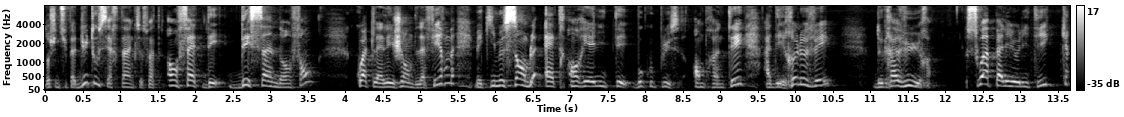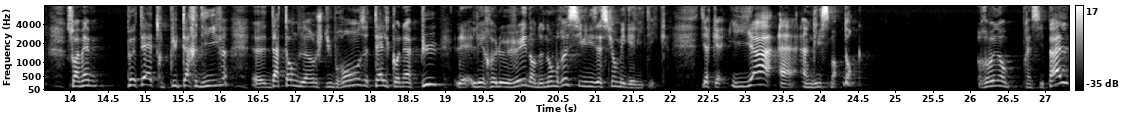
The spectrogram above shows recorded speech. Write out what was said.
dont je ne suis pas du tout certain que ce soit en fait des dessins d'enfants, quoique la légende l'affirme, mais qui me semble être en réalité beaucoup plus emprunté à des relevés de gravures, soit paléolithiques, soit même peut-être plus tardives, euh, datant de l'âge du bronze, telles qu'on a pu les, relever dans de nombreuses civilisations mégalithiques. C'est-à-dire qu'il y a un glissement. Donc, revenons au principal,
